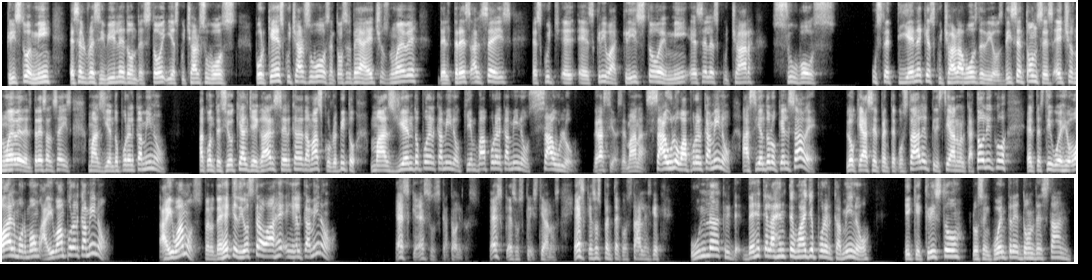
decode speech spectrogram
Cristo en mí es el recibirle donde estoy y escuchar su voz. ¿Por qué escuchar su voz? Entonces vea Hechos 9, del 3 al 6. Eh, escriba, Cristo en mí es el escuchar su voz usted tiene que escuchar la voz de Dios. Dice entonces, Hechos 9 del 3 al 6, más yendo por el camino. Aconteció que al llegar cerca de Damasco, repito, más yendo por el camino, ¿quién va por el camino? Saulo. Gracias, hermana. Saulo va por el camino, haciendo lo que él sabe. Lo que hace el pentecostal, el cristiano, el católico, el testigo de Jehová, el mormón, ahí van por el camino. Ahí vamos, pero deje que Dios trabaje en el camino. Es que esos católicos, es que esos cristianos, es que esos pentecostales, que una, deje que la gente vaya por el camino y que Cristo los encuentre donde están.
